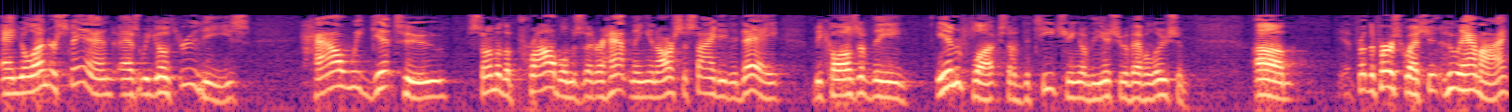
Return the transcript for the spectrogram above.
and you'll understand as we go through these how we get to some of the problems that are happening in our society today because of the influx of the teaching of the issue of evolution. Um, for the first question, who am I?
